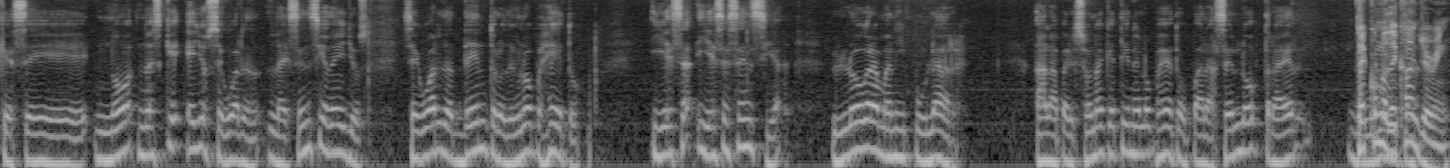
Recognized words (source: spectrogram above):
que se, no, no es que ellos se guardan, la esencia de ellos se guarda dentro de un objeto y esa, y esa esencia logra manipular a la persona que tiene el objeto para hacerlo traer... Es como The. Conjuring.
